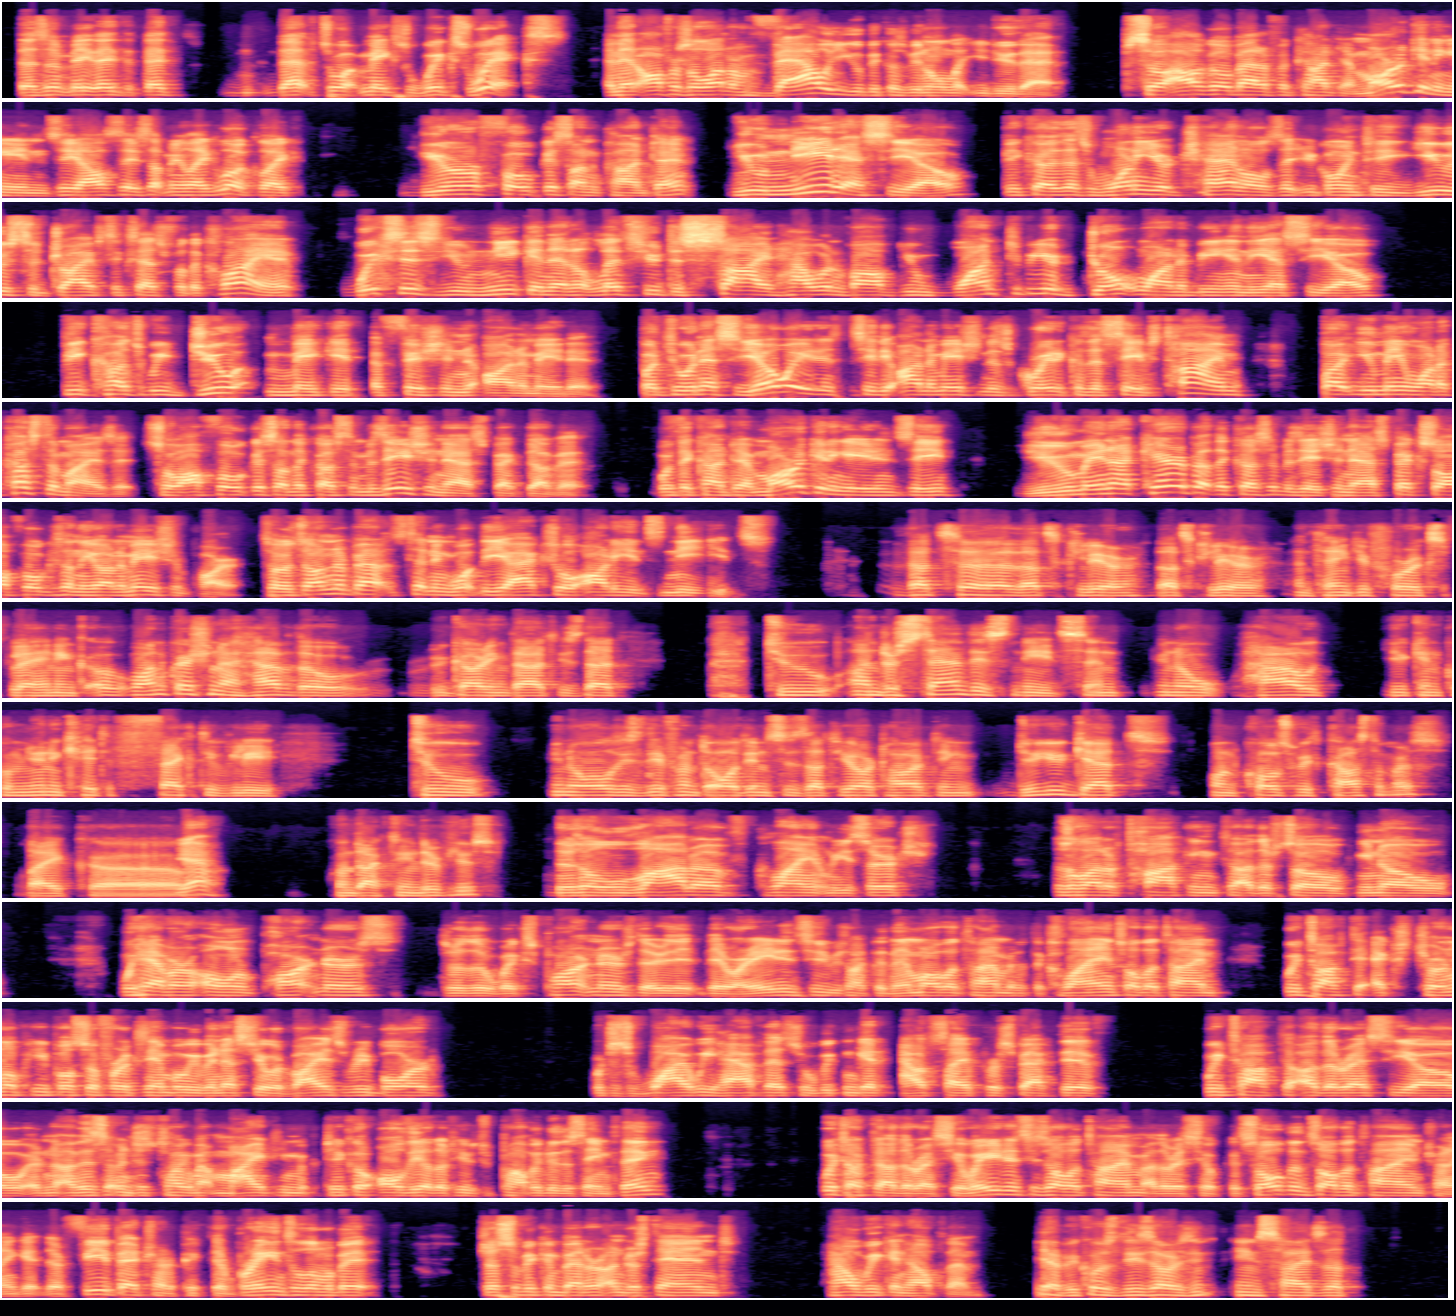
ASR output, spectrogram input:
Doesn't make that, that that's what makes Wix Wix. And that offers a lot of value because we don't let you do that. So I'll go about it for content marketing agency. I'll say something like, look, like you're focused on content. You need SEO because that's one of your channels that you're going to use to drive success for the client. Wix is unique in that it lets you decide how involved you want to be or don't want to be in the SEO because we do make it efficient and automated. But to an SEO agency, the automation is great because it saves time, but you may want to customize it. So I'll focus on the customization aspect of it. With a content marketing agency, you may not care about the customization aspect, so I'll focus on the automation part. So it's understanding what the actual audience needs. That's uh, that's clear. That's clear, and thank you for explaining. Uh, one question I have though regarding that is that to understand these needs and you know how you can communicate effectively to you know all these different audiences that you are targeting. Do you get on calls with customers, like uh, yeah, conducting interviews? There's a lot of client research. There's a lot of talking to others. So you know, we have our own partners they're the Wix partners. They're, they're our agencies. We talk to them all the time. We talk to clients all the time. We talk to external people. So, for example, we have an SEO advisory board, which is why we have that so we can get outside perspective. We talk to other SEO, and this I'm just talking about my team in particular. All the other teams would probably do the same thing. We talk to other SEO agencies all the time, other SEO consultants all the time, trying to get their feedback, try to pick their brains a little bit, just so we can better understand how we can help them. Yeah, because these are insights that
